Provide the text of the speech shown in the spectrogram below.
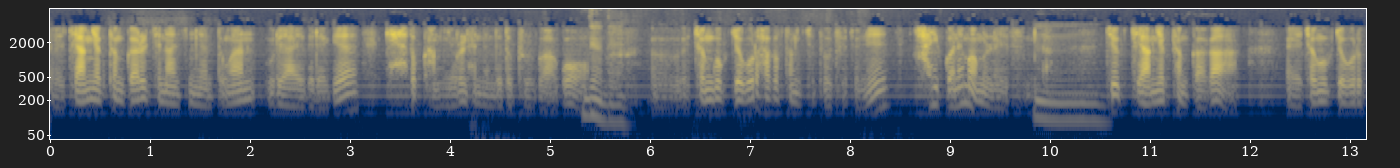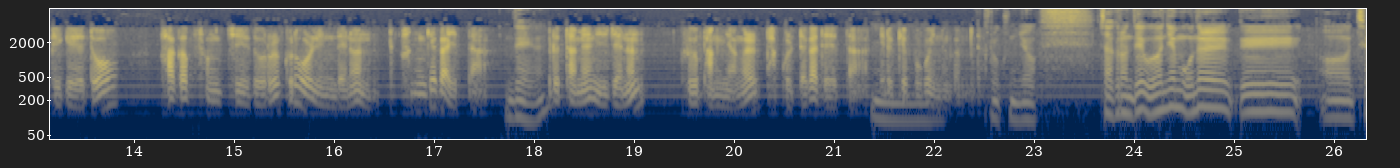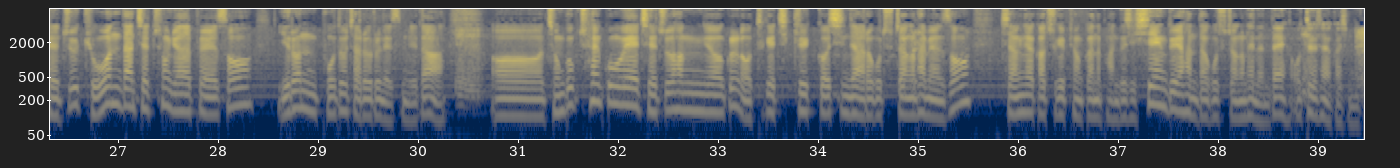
에, 재학력 평가를 지난 10년 동안 우리 아이들에게 계속 강요를 했는데도 불구하고 네, 네. 어, 전국적으로 학업 성취도 수준이 하위권에 머물러 있습니다. 음, 즉 재학력 평가가 에, 전국적으로 비교해도 학업 성취도를 끌어올리는 데는 한계가 있다. 네. 그렇다면 이제는 그 방향을 바꿀 때가 되었다. 이렇게 음. 보고 있는 겁니다. 그렇군요. 자, 그런데 의원님 오늘 그 어, 제주 교원단체 총연합회에서 이런 보도 자료를 냈습니다. 예. 어, 전국 최고의 제주 학력을 어떻게 지킬 것이냐라고 주장을 하면서 재학력 갖추기 평가는 반드시 시행돼야 한다고 주장을 했는데 어떻게 생각하십니까?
